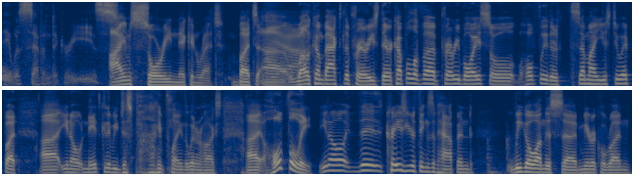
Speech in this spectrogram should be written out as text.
It was seven degrees. I'm sorry, Nick and Rhett, but uh, yeah. welcome back to the prairies. There are a couple of uh, prairie boys, so hopefully they're semi used to it. But uh, you know, Nate's going to be just fine playing the Winterhawks. Uh, hopefully, you know, the crazier things have happened. We go on this uh, miracle run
